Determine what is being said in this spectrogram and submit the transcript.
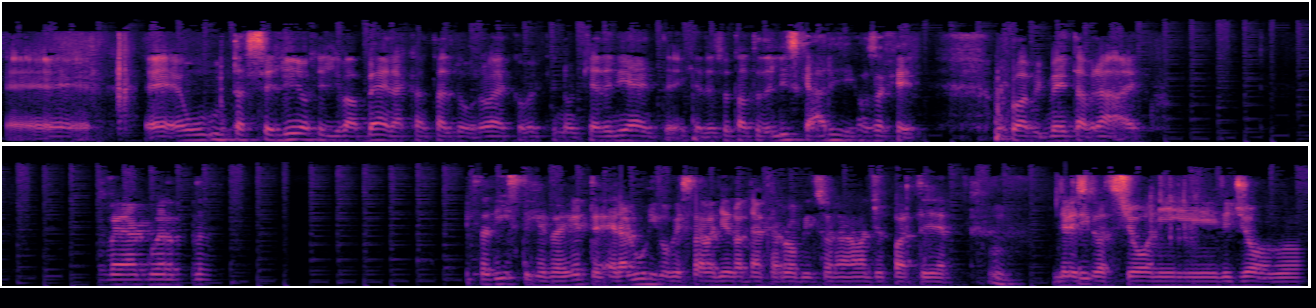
è, è un, un, tassellino che gli va bene accanto a loro, ecco, perché non chiede niente, chiede soltanto degli scarichi, cosa che probabilmente avrà. Ecco. Vai a guardare statistiche praticamente era l'unico che stava dietro a Duncan Robinson nella maggior parte mm. delle situazioni di gioco.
